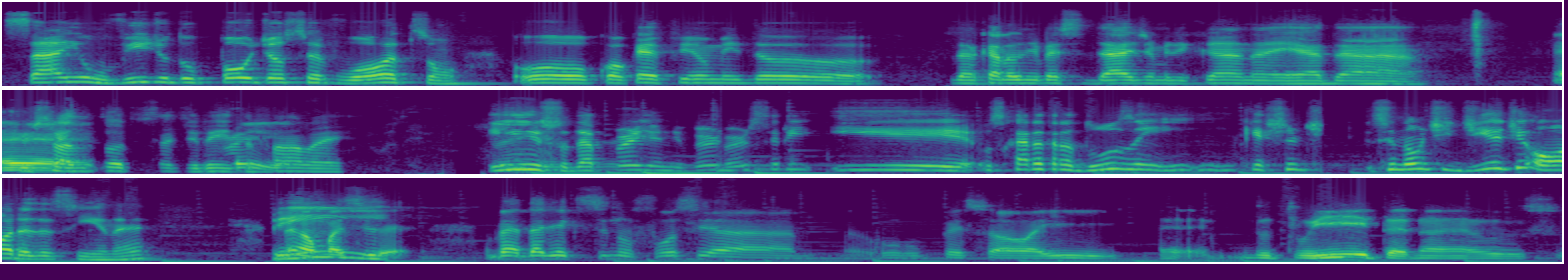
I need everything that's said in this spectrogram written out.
Sai um vídeo do Paul Joseph Watson ou qualquer filme do, daquela universidade americana, é a da. É, os tradutores da direita Pray. fala aí. Isso, da Prairie University, e os caras traduzem em questão de, se não de dia, de horas, assim, né? Bem... Não, mas a verdade é que se não fosse a, o pessoal aí é, do Twitter, né, os,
